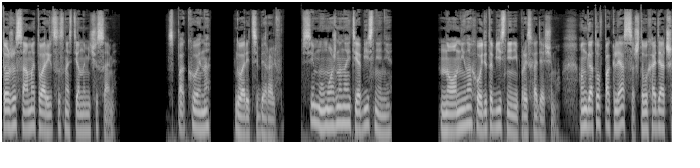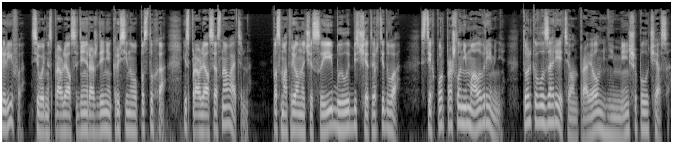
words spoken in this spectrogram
То же самое творится с настенными часами. «Спокойно», — говорит себе Ральф. «Всему можно найти объяснение». Но он не находит объяснений происходящему. Он готов поклясться, что, выходя от шерифа, сегодня справлялся день рождения крысиного пастуха и справлялся основательно. Посмотрел на часы, и было без четверти два — с тех пор прошло немало времени. Только в лазарете он провел не меньше получаса.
